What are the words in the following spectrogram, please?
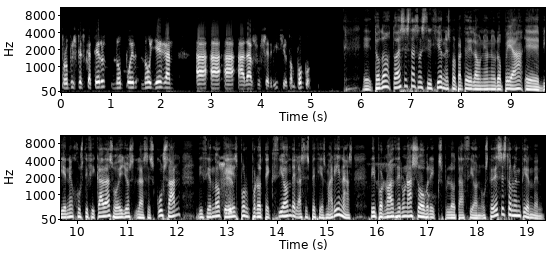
propios pescateros no, pueden, no llegan a, a, a dar su servicio tampoco. Eh, todo, todas estas restricciones por parte de la Unión Europea eh, vienen justificadas o ellos las excusan diciendo que es por protección de las especies marinas, es decir, por no hacer una sobreexplotación. ¿Ustedes esto lo entienden?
